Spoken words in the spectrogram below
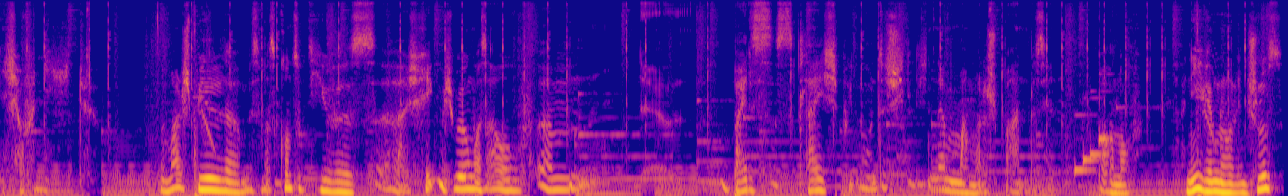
Ich hoffe nicht. Normales Spiel, ein bisschen was Konstruktives. Äh, ich reg mich über irgendwas auf. Ähm, äh, beides ist gleich, unterschiedlich. Dann machen wir das Sparen ein bisschen. Wir brauchen noch. Ah, nee, wir haben noch den Schluss.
